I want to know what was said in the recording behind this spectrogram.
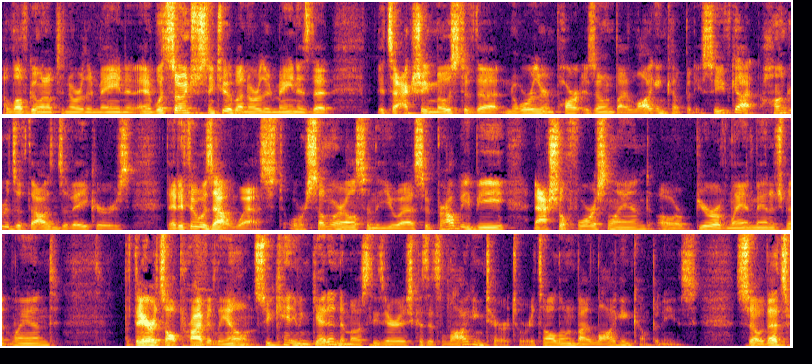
I love going up to northern Maine. And, and what's so interesting too about northern Maine is that it's actually most of the northern part is owned by logging companies. So you've got hundreds of thousands of acres that if it was out west or somewhere else in the US, would probably be National Forest land or Bureau of Land Management land. But there it's all privately owned. So you can't even get into most of these areas because it's logging territory. It's all owned by logging companies. So that's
